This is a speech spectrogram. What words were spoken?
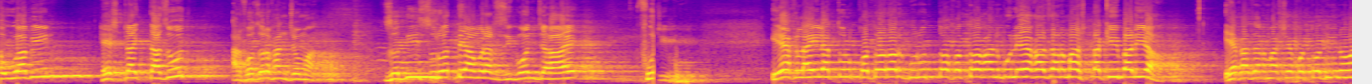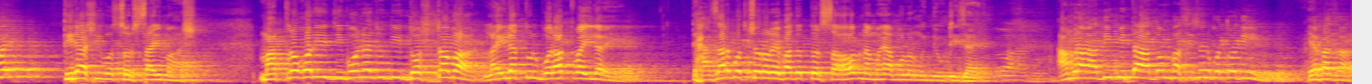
আউয়াবিন হেস্টাইট তাজুদ আর ফজর খান জমা যদি সুরতে আমরা জীবন যায় ফুটিব এক লাইলাতুল কদরের গুরুত্ব কত গান বলে এক হাজার মাস টাকি বাড়িয়া? এক হাজার মাসে কত দিন হয়? তিরাশি বছর, চারি মাস। মাত্র করে জীবনে যদি দশটা বার লাইলাতুল বরাত পাইলাই হাজার বছরের এবাদতর সাহব নামায় আমলের মধ্যে উঠি যায়। আমরা আদি পিতা আদম বাঁচিছেন কতদিন এক হাজার।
